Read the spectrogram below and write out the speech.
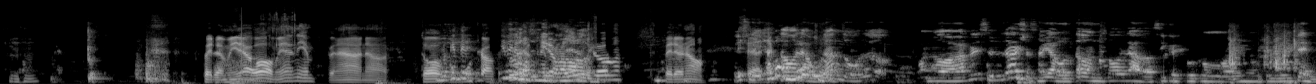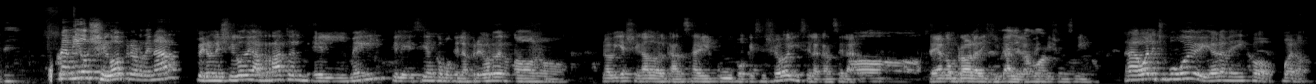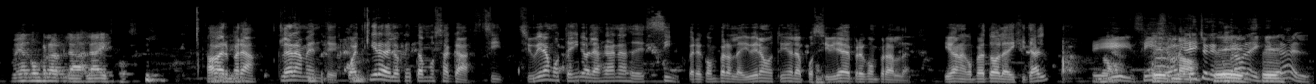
Pero mira vos, mira ni en... No, no. Todo ¿Pero qué te- mucho. quiero pero no. Ese sea, estaba mucho. laburando, boludo. Cuando agarré el celular ya se había agotado en todos lados, así que fue como intermitente. Un amigo llegó a preordenar, pero le llegó de al rato el, el mail que le decían como que la preorden no, no, no había llegado a alcanzar el cupo, qué sé yo, y se la cancelaron. Oh, Se había comprado la digital de la. PlayStation 5. Nada, igual le chupó huevo y ahora me dijo, bueno, me voy a comprar la, la Xbox. A ver, pará, claramente, cualquiera de los que estamos acá, si, si hubiéramos tenido las ganas de sí precomprarla y hubiéramos tenido la posibilidad de precomprarla, ¿iban a comprar toda la digital? Sí, No. sí, Sí, yo había no. dicho que Sí, compraba la sí. digital.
